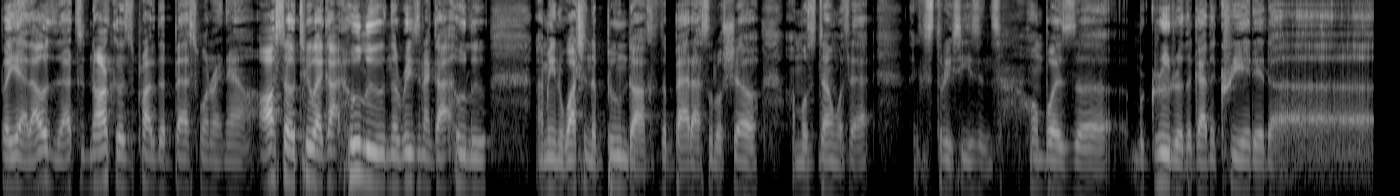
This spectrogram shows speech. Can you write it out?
But yeah, that was that's Narcos is probably the best one right now. Also, too, I got Hulu, and the reason I got Hulu, I mean, watching the Boondocks, the badass little show. Almost done with that. I think it's three seasons. Homeboy's the McGruder, the guy that created uh,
